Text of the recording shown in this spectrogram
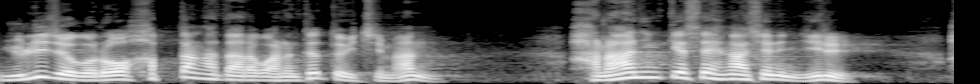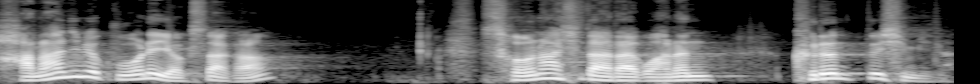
윤리적으로 합당하다라고 하는 뜻도 있지만 하나님께서 행하시는 일, 하나님의 구원의 역사가 선하시다라고 하는 그런 뜻입니다.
